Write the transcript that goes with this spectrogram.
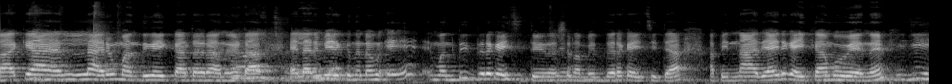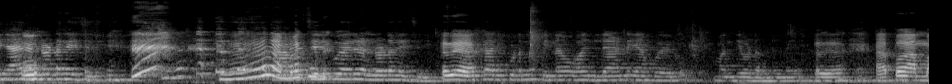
ബാക്കി എല്ലാരും മന്തി കഴിക്കാത്തവരാണ് കേട്ടാ. എല്ലാരും വിചാരിക്കുന്നുണ്ടാവും ഏ മന്തി ഇതുവരെ കഴിച്ചിട്ട് പക്ഷെ നമ്മ ഇതുവരെ കഴിച്ചിട്ടാ. അപ്പൊ ഇന്ന് ആദ്യമായിട്ട് കഴിക്കാൻ പോവേന്ന്. കഴിച്ചിന്. അതെ പിന്നെ ഇല്ലാണ്ട് ഞാൻ പോയൊരു മന്തി കൊണ്ടുവന്നിട്ടുണ്ടായിരുന്നു അതെ അപ്പൊ അമ്മ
